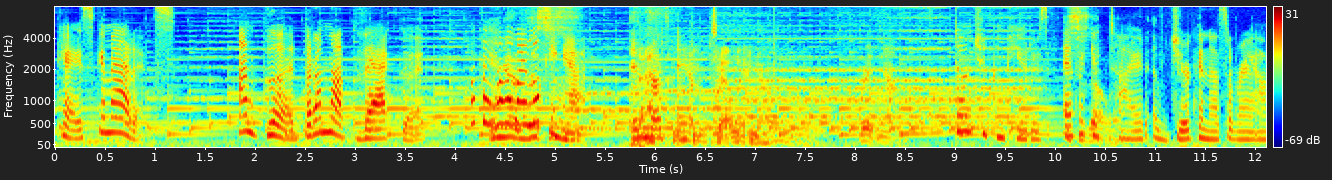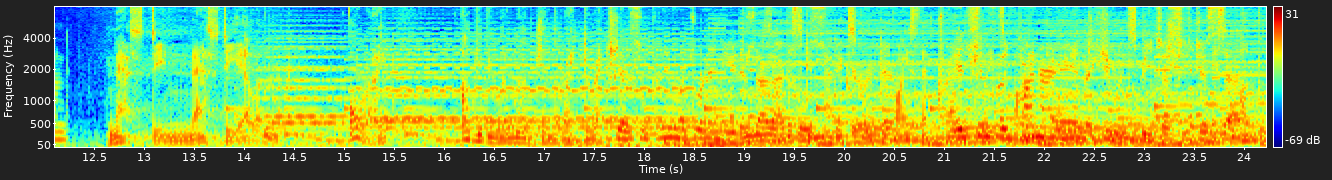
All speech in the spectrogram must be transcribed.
Okay, schematics. I'm good, but I'm not that good. What the Oh, hell yeah, am I looking is- at? And that's Am telling right now. Right now. Don't you computers ever get Ellen. tired of jerking us around? Nasty, nasty Ellen. All right, I'll give you a nudge in the right Okay, direction. so pretty much what I need is These that are the schematics speaker for a device that translates binary binary in the into human speech, as she just as said. ugly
